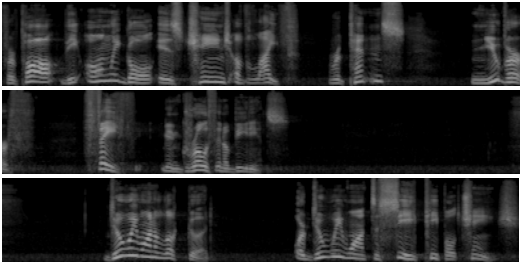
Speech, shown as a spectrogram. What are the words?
For Paul, the only goal is change of life, repentance, new birth, faith, and growth in obedience. Do we want to look good? Or do we want to see people change?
